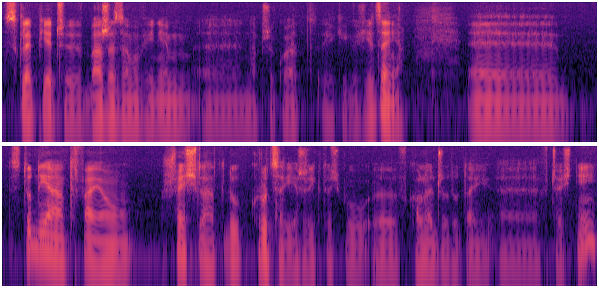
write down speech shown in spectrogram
w sklepie czy w barze zamówieniem e, na przykład jakiegoś jedzenia. E, studia trwają 6 lat lub krócej, jeżeli ktoś był w koledżu tutaj wcześniej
